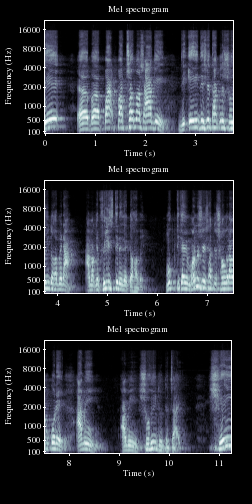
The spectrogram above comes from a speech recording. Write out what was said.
যে পাঁচ, ছয় মাস আগে যে এই দেশে থাকলে শহীদ হবে না, আমাকে ফিলিস্তিনে যেতে হবে। মুক্তিকামী মানুষের সাথে সংগ্রাম করে আমি আমি শহীদ হতে চাই। সেই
